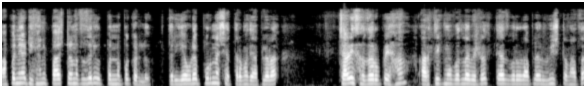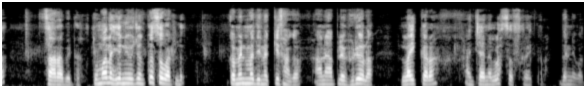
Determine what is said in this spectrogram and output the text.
आपण या ठिकाणी पाच टनाचं जरी उत्पन्न पकडलं तर एवढ्या पूर्ण क्षेत्रामध्ये आपल्याला चाळीस हजार रुपये हा आर्थिक मोबदला भेटेल. त्याचबरोबर आपल्याला वीस टनाचा चारा भेटेल. तुम्हाला हे नियोजन कसं वाटलं? कमेंटमध्ये नक्की सांगा. आणि आपल्या व्हिडिओला लाईक करा आणि चॅनलला सबस्क्राईब करा. धन्यवाद.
